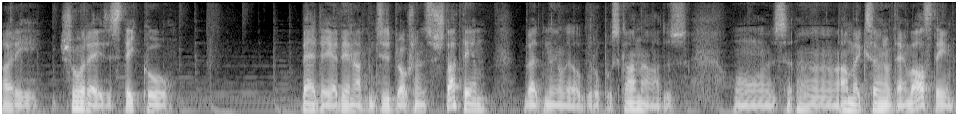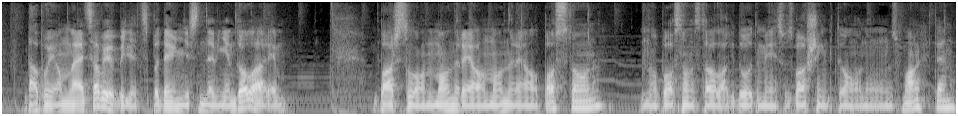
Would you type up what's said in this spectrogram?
arī šoreiz es tiku pēdējā dienā pirms izbraukšanas uz štatiem, vedu nelielu grupu uz Kanādu, uz, uz uh, Amerikas Savienotajām valstīm. Dabūjām lētas avio biļetes par 99 dolāriem. Barcelona, Monreāla, Monreāla, Bostona. No Bostonas tālāk dodamies uz Vašingtonu un uz Manhetenu.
